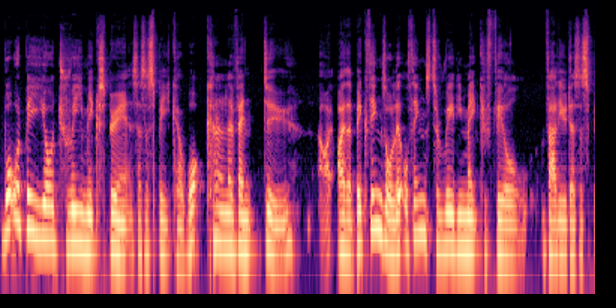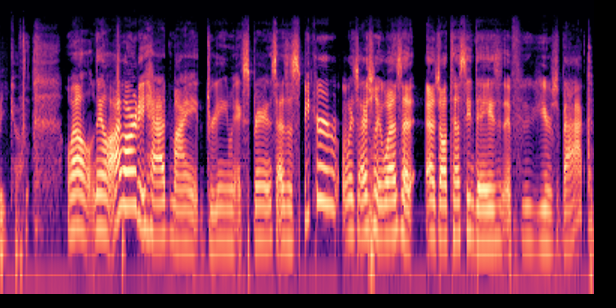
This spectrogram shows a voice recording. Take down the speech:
what would be your dream experience as a speaker? What can an event do either big things or little things to really make you feel valued as a speaker? Well, Neil, I've already had my dream experience as a speaker, which actually was at Agile Testing Days a few years back.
